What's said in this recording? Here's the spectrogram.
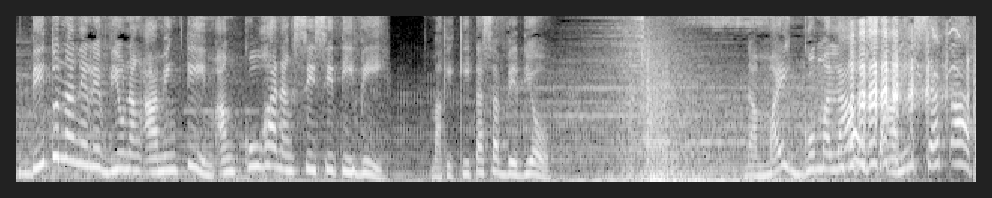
Dito na ni-review ng aming team ang kuha ng CCTV. Makikita sa video na may gumalaw sa aming setup.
